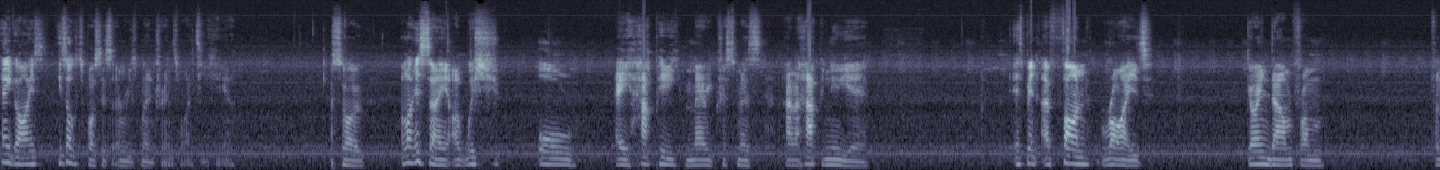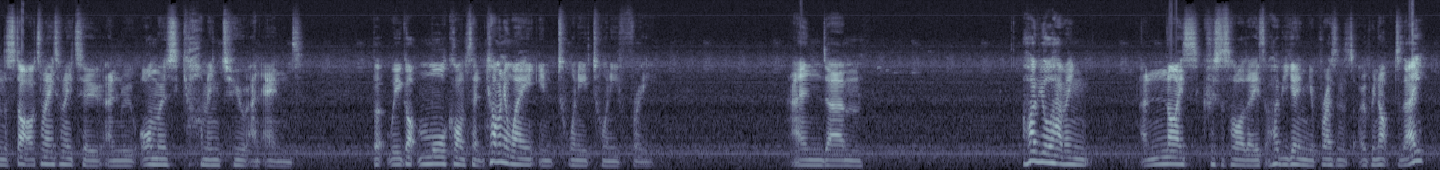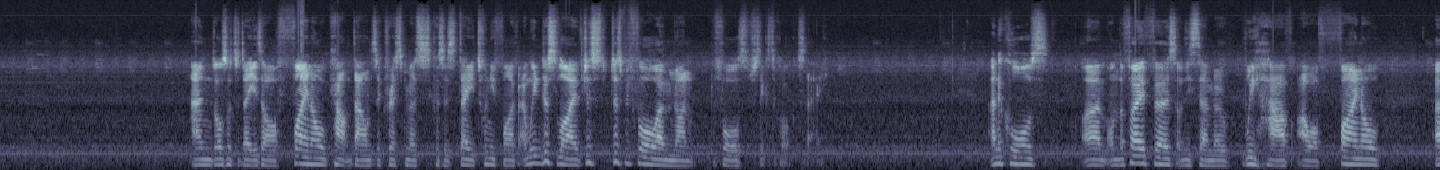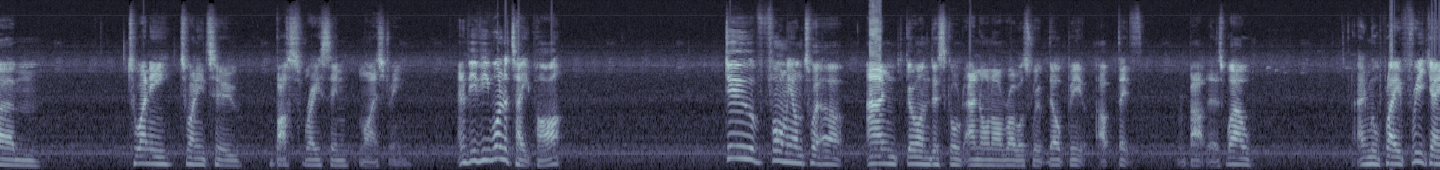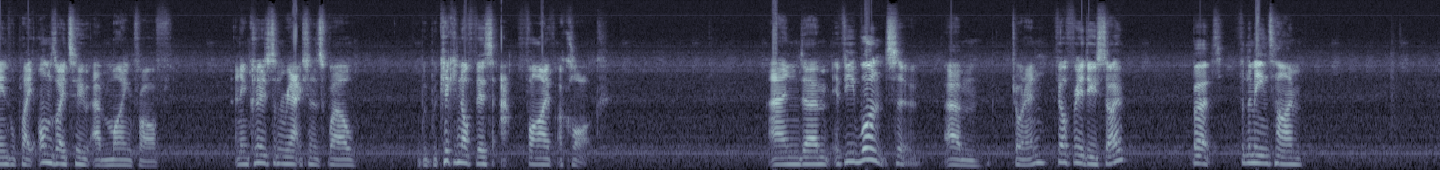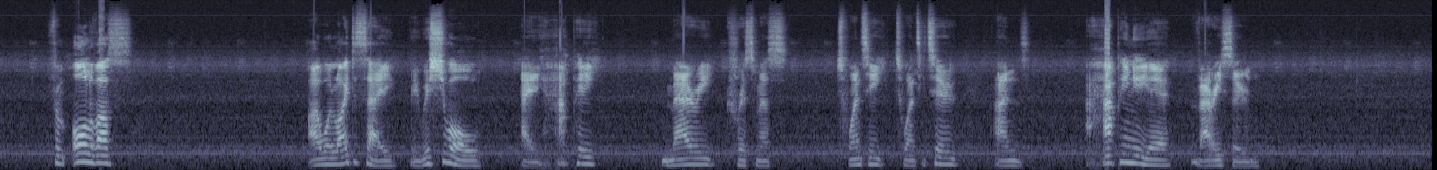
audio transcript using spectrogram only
Hey guys, it's Octopuses and Respawn Trans here. So, I'd like to say I wish all a happy Merry Christmas and a Happy New Year. It's been a fun ride going down from from the start of 2022 and we're almost coming to an end. But we got more content coming away in 2023. And um, I hope you're all having a nice Christmas holidays. I hope you're getting your presents open up today. And also today is our final countdown to Christmas because it's day 25 and we're just live just just before um 9 before 6 o'clock today. And of course, um, on the 31st of December, we have our final um, 2022 bus racing live stream. And if you want to take part, do follow me on Twitter and go on Discord and on our group. There'll be updates about it as well. And we'll play three games. We'll play OMSI 2 and Minecraft. And include some reaction as well. We'll be kicking off this at 5 o'clock. And um, if you want to um, join in, feel free to do so. But for the meantime, from all of us, I would like to say we wish you all a happy, Merry Christmas 2022 and a Happy New Year very soon.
